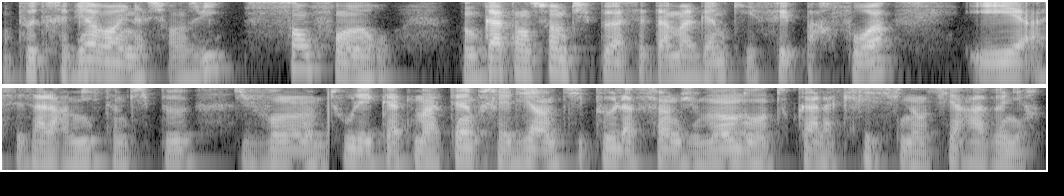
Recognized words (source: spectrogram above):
On peut très bien avoir une assurance vie sans fonds euro. Donc attention un petit peu à cet amalgame qui est fait parfois et à ces alarmistes un petit peu qui vont tous les quatre matins prédire un petit peu la fin du monde ou en tout cas la crise financière à venir.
